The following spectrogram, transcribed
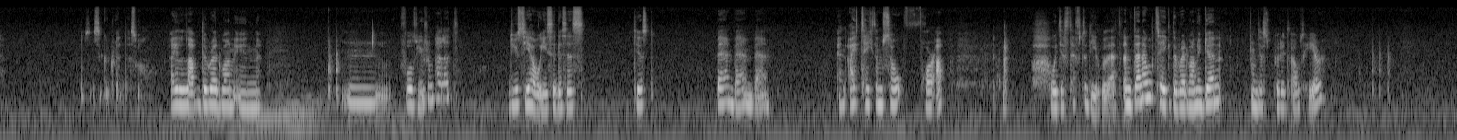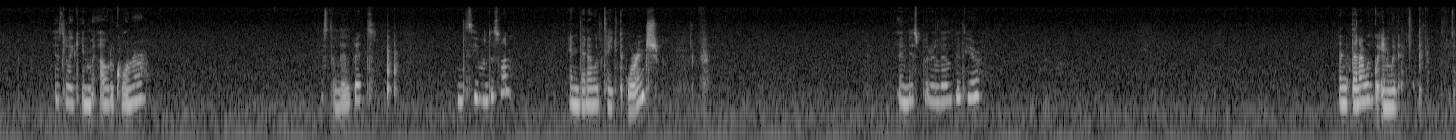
this is a good red as well. I love the red one in mm, Full Fusion palette. Do you see how easy this is? Just bam bam bam and I take them so far up. We just have to deal with that. And then I will take the red one again and just put it out here. Just like in my outer corner. Just a little bit. And the same on this one. And then I will take the orange and just put a little bit here. And then I will go in with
